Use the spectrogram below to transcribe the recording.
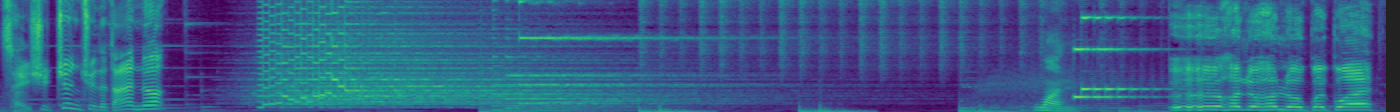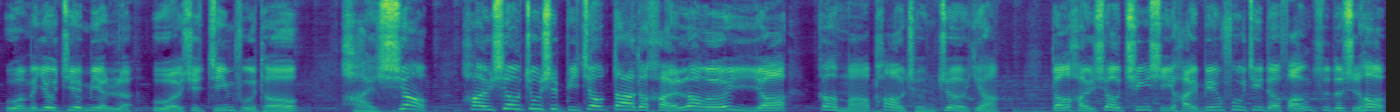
才是正确的答案呢？One。呃，Hello Hello，乖乖，我们又见面了。我是金斧头。海啸，海啸就是比较大的海浪而已呀，干嘛怕成这样？当海啸侵袭海边附近的房子的时候，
